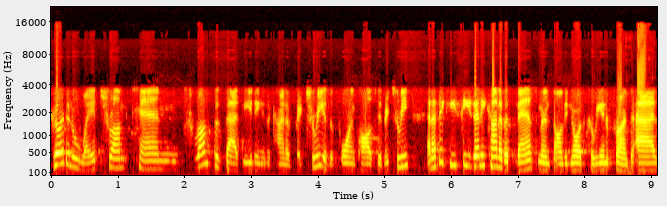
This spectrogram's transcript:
good in a way. Trump can trump that meeting as a kind of victory, as a foreign policy victory, and I think he sees any kind of advancement on the North Korean front as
